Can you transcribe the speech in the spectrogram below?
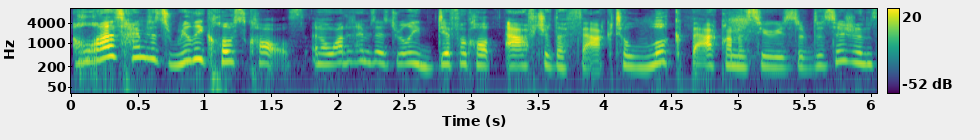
a lot of times it's really close calls, and a lot of times it's really difficult after the fact to look back on a series of decisions,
